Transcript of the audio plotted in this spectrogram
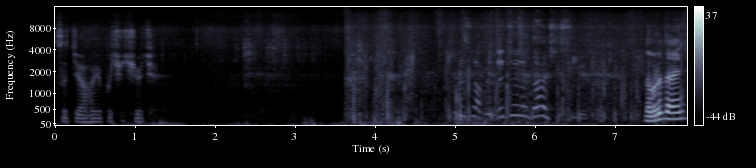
затягує по чуть-чуть. Ти далі собі? Добрий день.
